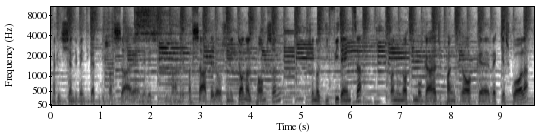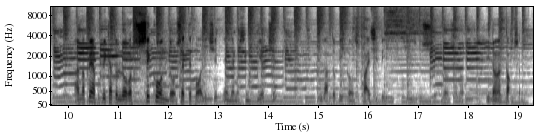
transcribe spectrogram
ma che ci siamo dimenticati di passare nelle settimane passate. Loro sono i Donald Thompson, sono di Fidenza, fanno un ottimo garage punk rock eh, vecchia scuola. Hanno appena pubblicato il loro secondo 7 pollici e andiamo a sentirci il lato B con Spicy Baby Jesus. Loro sono i Donald Thompson.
